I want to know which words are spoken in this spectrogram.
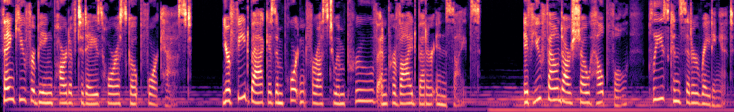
Thank you for being part of today's horoscope forecast. Your feedback is important for us to improve and provide better insights. If you found our show helpful, please consider rating it.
